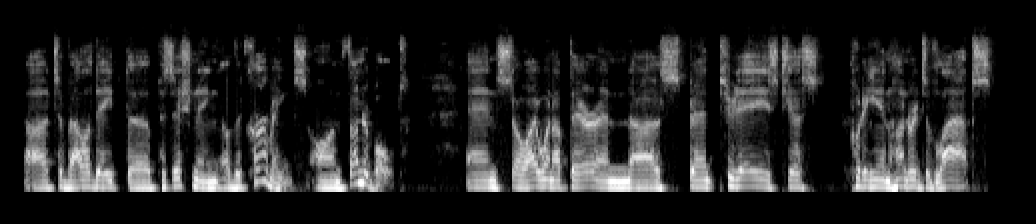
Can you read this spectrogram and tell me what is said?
uh, to validate the positioning of the curbings on Thunderbolt. And so I went up there and uh, spent two days just putting in hundreds of laps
